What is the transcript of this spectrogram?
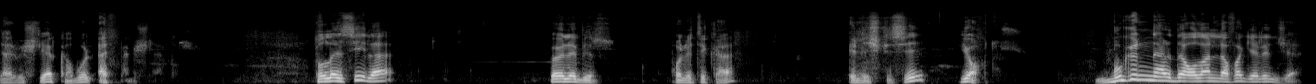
dervişliğe kabul etmemişlerdir. Dolayısıyla böyle bir politika ilişkisi yoktur. Bugünlerde olan lafa gelince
